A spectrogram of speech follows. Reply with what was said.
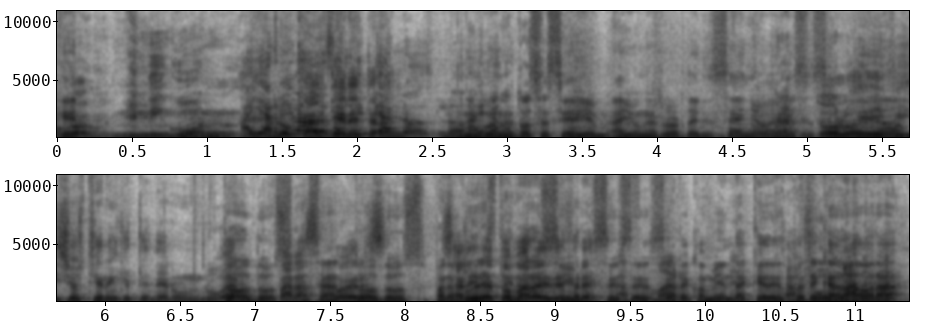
que, tampoco, ningún eh, Allá local tiene los, los ninguno, entonces sí hay, hay un error de diseño. en Espérate, ese todos los sentido. edificios tienen que tener un lugar Todos, para o sea, poder todos. Para salir poder a tomar aire sí, fresco. sí, A se- se, recomienda que después de cada hora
